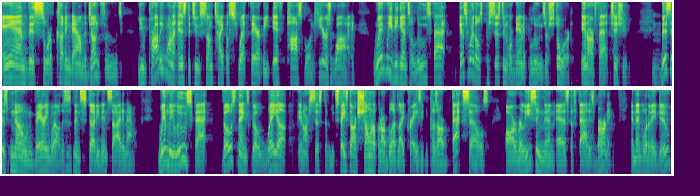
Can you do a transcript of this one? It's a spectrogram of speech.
and this sort of cutting down the junk foods, you probably want to institute some type of sweat therapy if possible. And here's why. When we begin to lose fat, guess where those persistent organic pollutants are stored? In our fat tissue. Mm-hmm. This is known very well. This has been studied inside and out. When we lose fat, those things go way up in our system. They start showing up in our blood like crazy because our fat cells are releasing them as the fat is burning. And then what do they do?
